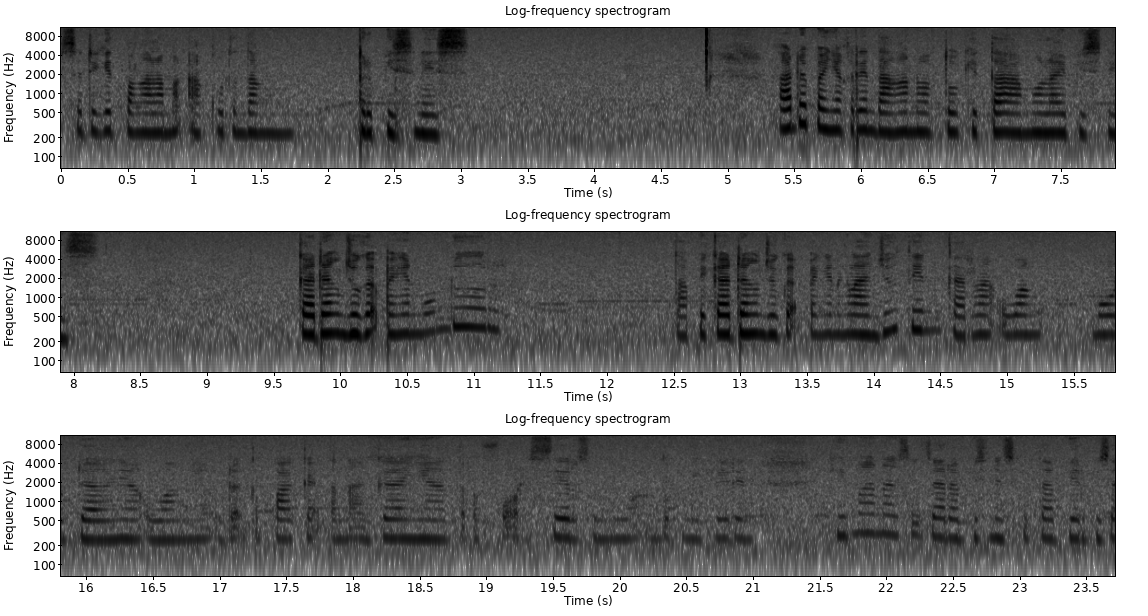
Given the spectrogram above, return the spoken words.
sedikit pengalaman aku tentang berbisnis. Ada banyak rintangan waktu kita mulai bisnis kadang juga pengen mundur tapi kadang juga pengen ngelanjutin karena uang modalnya uangnya udah kepake tenaganya terforsir semua untuk mikirin gimana sih cara bisnis kita biar bisa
